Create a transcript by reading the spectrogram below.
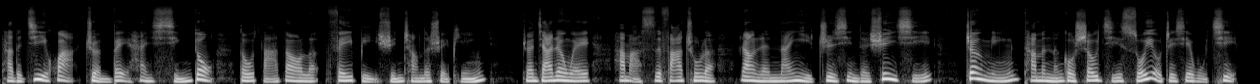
他的计划、准备和行动都达到了非比寻常的水平。专家认为，哈马斯发出了让人难以置信的讯息，证明他们能够收集所有这些武器，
